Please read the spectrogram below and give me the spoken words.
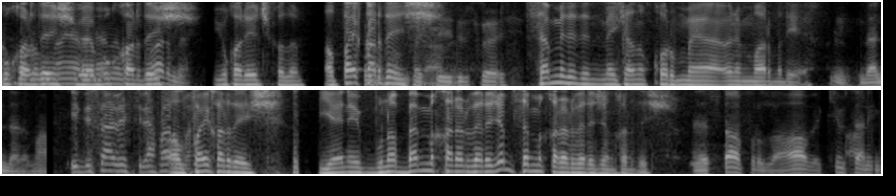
bu kardeş ve bu kardeş yukarıya çıkalım. Alpay kardeş sen mi dedin mekanın korunmaya önemi var mı diye? Hı, ben dedim abi. İdris abi silah var mı? Alpay kardeş yani buna ben mi karar vereceğim sen mi karar vereceksin kardeş? Estağfurullah abi. Kimsenin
